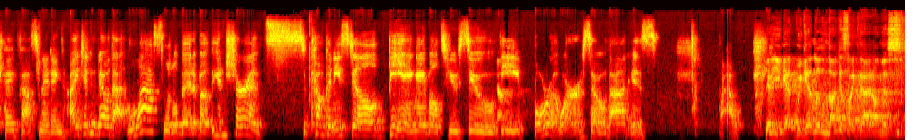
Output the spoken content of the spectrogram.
Okay. Fascinating. I didn't know that last little bit about the insurance company still being able to sue the borrower. So that is wow. Yeah, you get we get little nuggets like that on this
